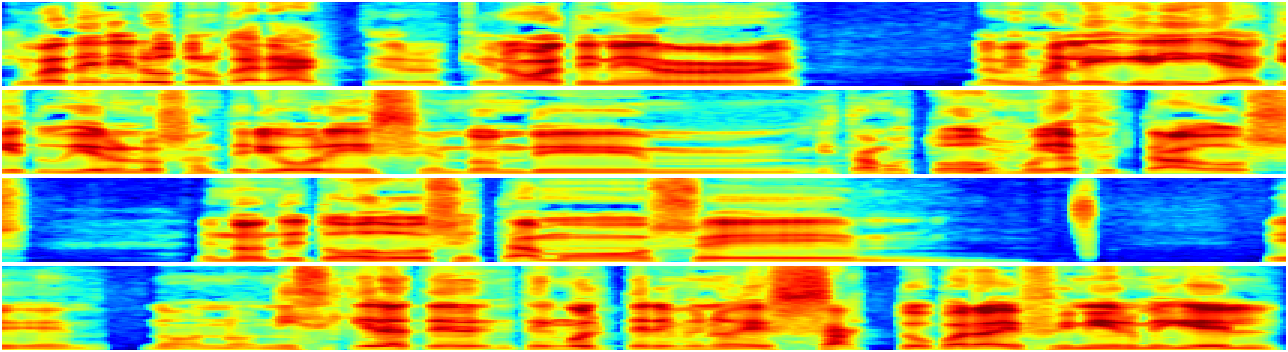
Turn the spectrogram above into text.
que va a tener otro carácter, que no va a tener la misma alegría que tuvieron los anteriores, en donde mm, estamos todos muy afectados, en donde todos estamos... Eh, eh, no, no, ni siquiera te- tengo el término exacto para definir, Miguel,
